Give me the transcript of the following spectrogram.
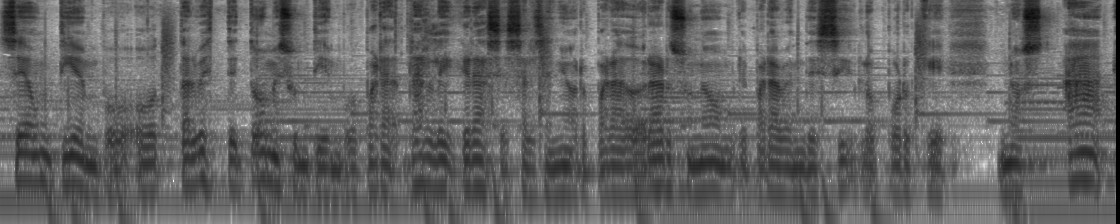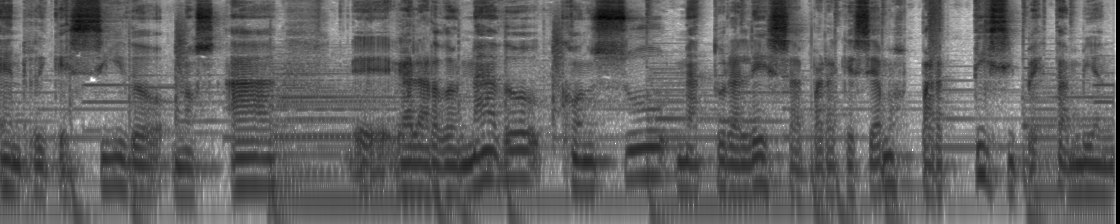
sea un tiempo o tal vez te tomes un tiempo para darle gracias al Señor, para adorar su nombre, para bendecirlo, porque nos ha enriquecido, nos ha eh, galardonado con su naturaleza para que seamos partícipes también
